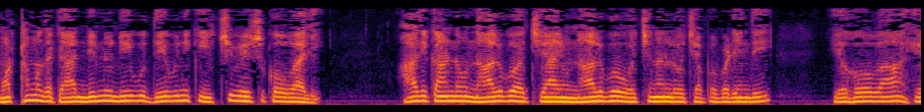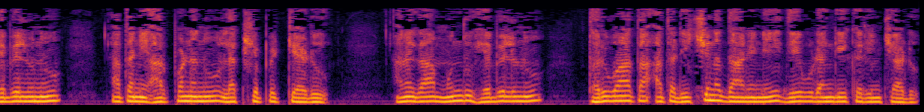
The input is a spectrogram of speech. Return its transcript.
మొట్టమొదట నిన్ను నీవు దేవునికి ఇచ్చివేసుకోవాలి ఆదికాండం నాలుగో అధ్యాయం నాలుగో వచనంలో చెప్పబడింది. యహోవా హెబెలును అతని అర్పణను లక్ష్యపెట్టాడు. అనగా ముందు హెబెలును తరువాత అతడిచ్చిన దానిని దేవుడు అంగీకరించాడు.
